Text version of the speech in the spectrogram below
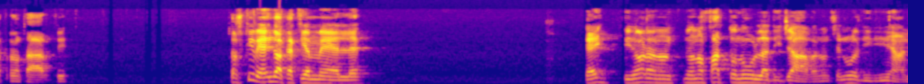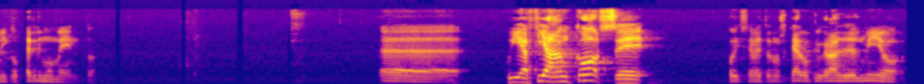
per prenotarti. Sto scrivendo HTML. Okay? Finora non, non, ho fatto nulla di Java, non c'è nulla di dinamico per il momento. Eh, qui a fianco, se poi se avete uno schermo più grande del mio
